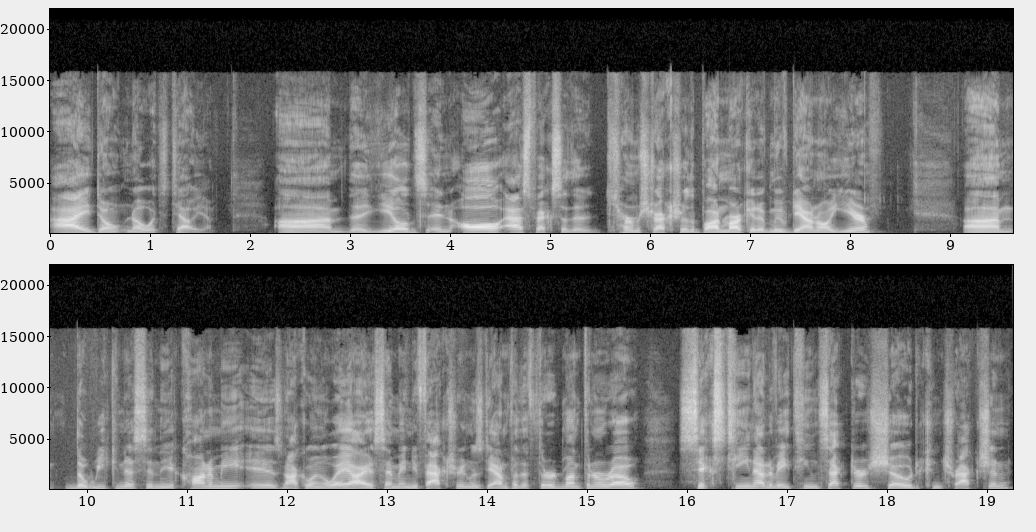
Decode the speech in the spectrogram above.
I don't know what to tell you. Um, the yields in all aspects of the term structure of the bond market have moved down all year. Um, the weakness in the economy is not going away. ISM manufacturing was down for the third month in a row. 16 out of 18 sectors showed contraction.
